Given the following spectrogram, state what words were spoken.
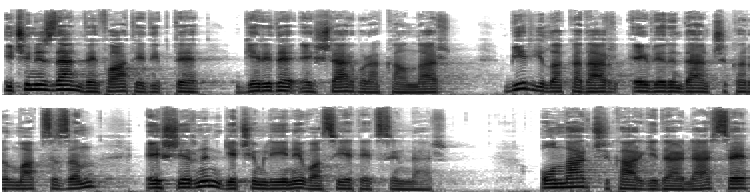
İçinizden vefat edip de geride eşler bırakanlar, bir yıla kadar evlerinden çıkarılmaksızın eşlerinin geçimliğini vasiyet etsinler. Onlar çıkar giderlerse,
